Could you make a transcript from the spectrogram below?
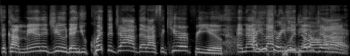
to come manage you, then you quit the job that I secured for you, and now Are you, you left sure me with no all of job. that?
